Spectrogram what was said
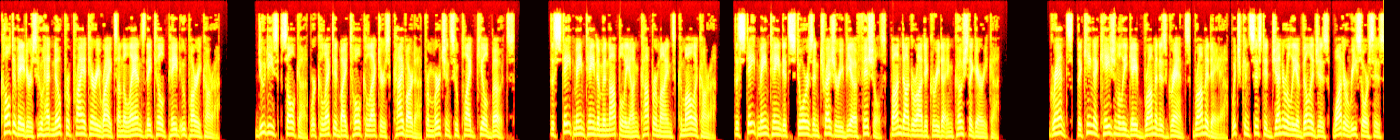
Cultivators who had no proprietary rights on the lands they tilled paid uparikara. Duties were collected by toll collectors from merchants who plied keeled boats. The state maintained a monopoly on copper mines The state maintained its stores and treasury via officials, Bondagaradhikarita and Koshtagarika. Grants – The king occasionally gave brahmanas grants which consisted generally of villages, water resources,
